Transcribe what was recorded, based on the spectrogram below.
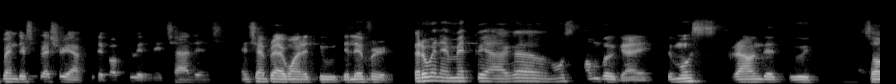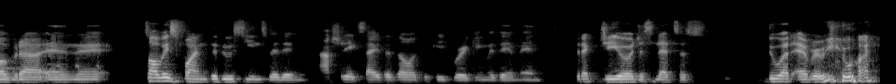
when there's pressure, you have to live up to it, may challenge. And syempre, I wanted to deliver. Pero when I met Kuya Aga, most humble guy, the most grounded dude, sobra. And uh, it's always fun to do scenes with him. Actually excited though to keep working with him. And Direct Gio just lets us do whatever we want.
